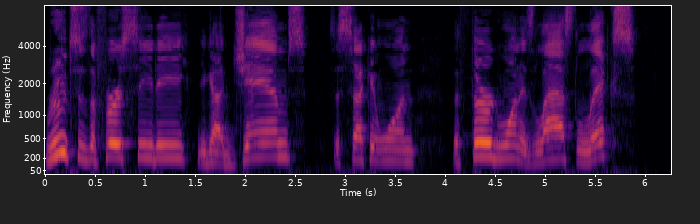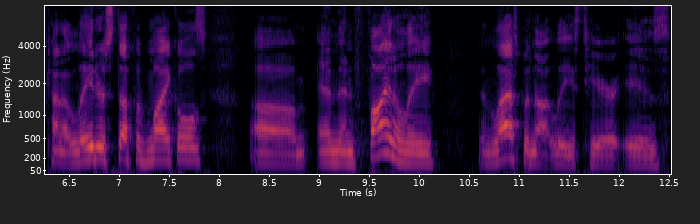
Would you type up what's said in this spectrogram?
Roots is the first CD. You got Jams, it's the second one. The third one is Last Licks, kind of later stuff of Michael's. Um, and then finally, and last but not least here is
